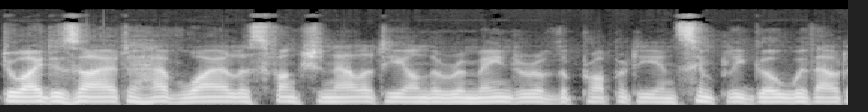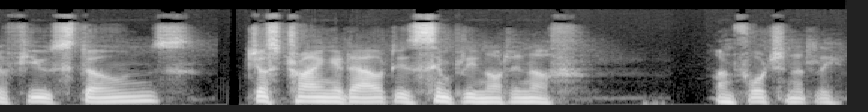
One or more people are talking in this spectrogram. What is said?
Do I desire to have wireless functionality on the remainder of the property and simply go without a few stones? Just trying it out is simply not enough, unfortunately.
